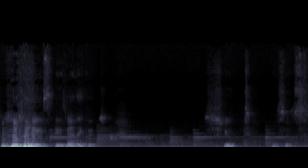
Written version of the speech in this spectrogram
Excuse my language. Shoot, this is.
